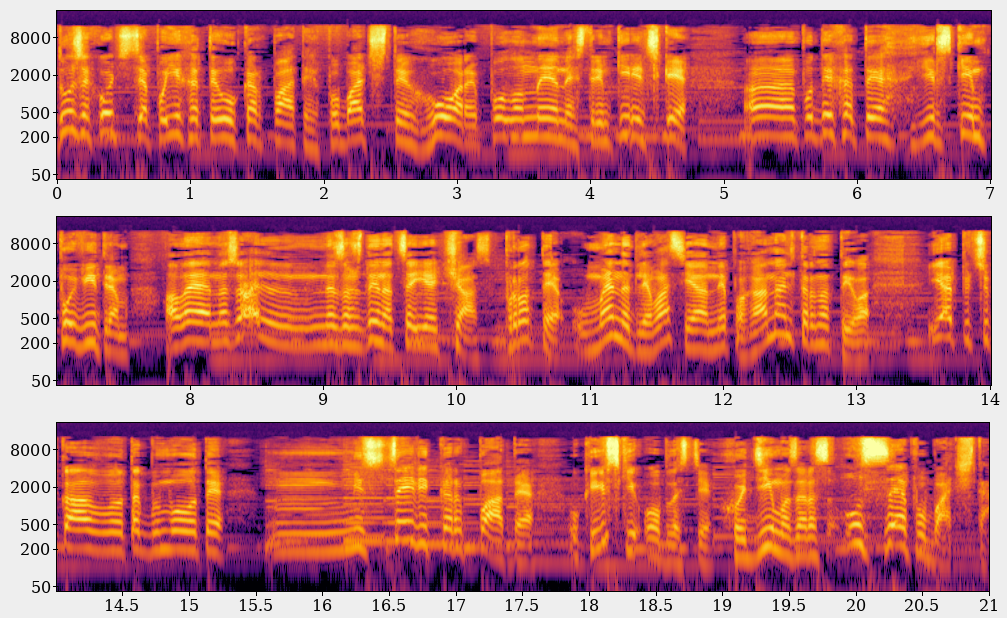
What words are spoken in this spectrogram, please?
дуже хочеться поїхати у Карпати, побачити гори, полонини, стрімкі річки, е, подихати гірським повітрям. Але на жаль, не завжди на це є час. Проте у мене для вас є непогана альтернатива. Я підшукав, так би мовити, місцеві Карпати у Київській області. Ходімо зараз усе побачите.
